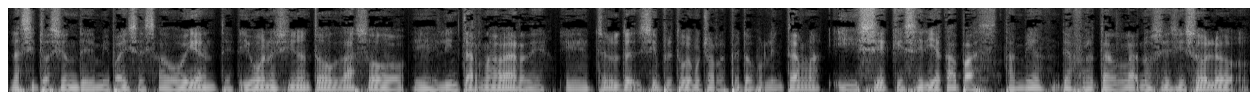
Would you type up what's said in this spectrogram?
la situación de mi país es agobiante. Y bueno, si no en todo caso, eh, linterna verde. Eh, yo siempre tuve mucho respeto por linterna y sé que sería capaz también de afrontarla. No sé si solo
